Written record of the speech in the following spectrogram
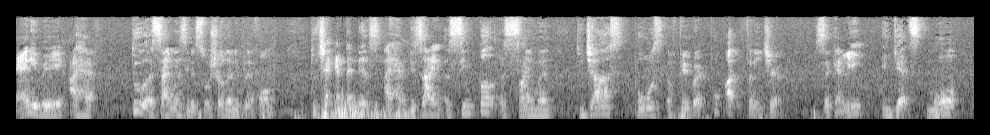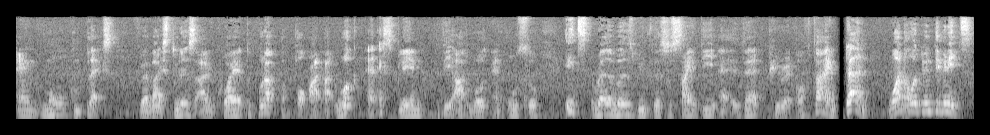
Anyway, I have two assignments in the social learning platform. To check attendance, I have designed a simple assignment to just post a favorite pop art furniture. Secondly, it gets more and more complex, whereby students are required to put up a pop art artwork and explain the artwork and also its relevance with the society at that period of time. Done! 1 hour 20 minutes.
